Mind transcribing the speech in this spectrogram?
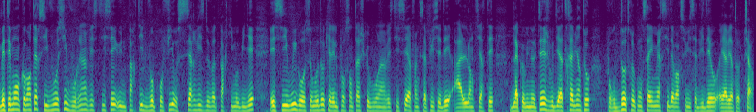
Mettez-moi en commentaire si vous aussi vous réinvestissez une partie de vos profits au service de votre parc immobilier et si oui, grosso modo, quel est le pourcentage que vous réinvestissez afin que ça puisse aider à l'entièreté de la communauté? Je vous dis à très bientôt pour d'autres conseils. Merci d'avoir suivi cette vidéo et à bientôt. Ciao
